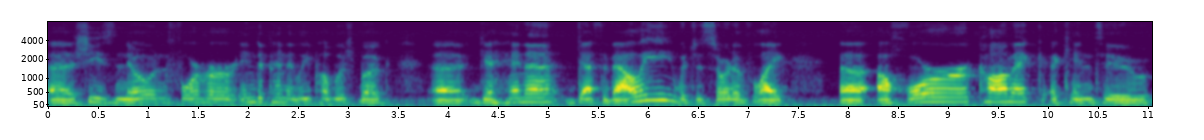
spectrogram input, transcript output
Uh, she's known for her independently published book uh, Gehenna Death Valley, which is sort of like uh, a horror comic akin to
